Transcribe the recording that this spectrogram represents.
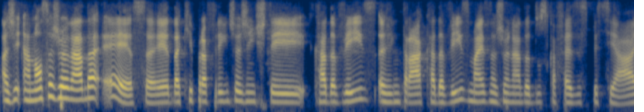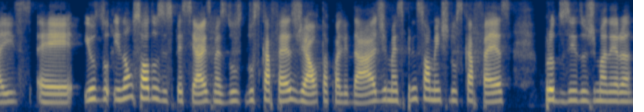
A, gente, a, nossa jornada é essa, é daqui para frente a gente ter cada vez, entrar cada vez mais na jornada dos cafés especiais, é, e, os, e, não só dos especiais, mas dos, dos cafés de alta qualidade, mas principalmente dos cafés produzidos de maneira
